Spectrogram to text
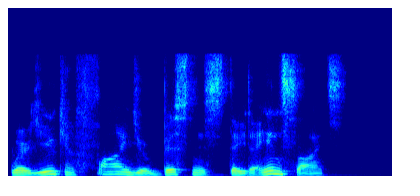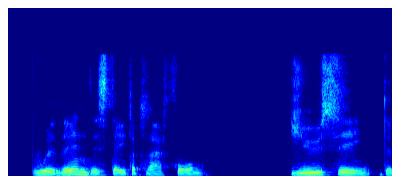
where you can find your business data insights within this data platform using the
